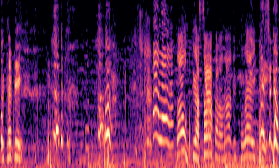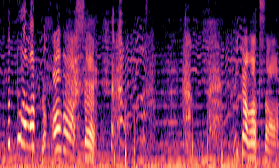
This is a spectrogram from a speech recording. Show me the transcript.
Nyt heti! Älä! Vauhtia saatana, mä vittu leikin! Tässä kaput tuolla! No avaa se! Mikä maksaa?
